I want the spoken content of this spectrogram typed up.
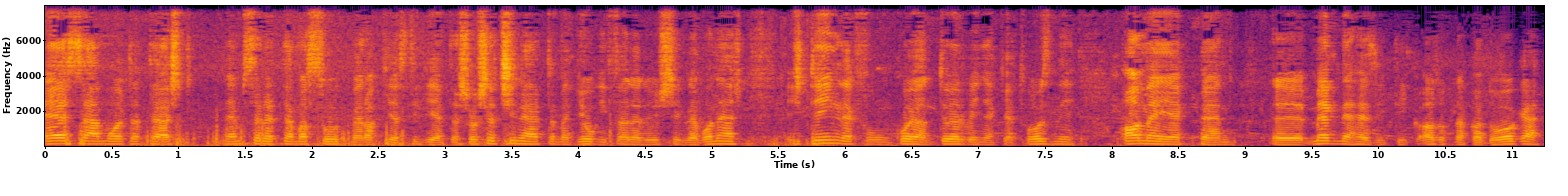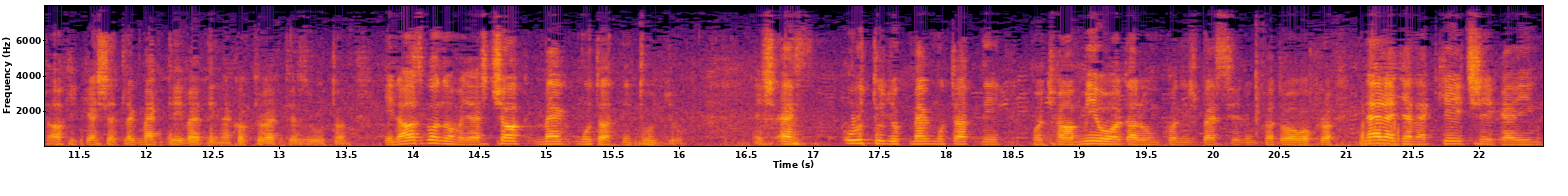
elszámoltatást, nem szeretem a szót, mert aki ezt ígérte, sose csinálta, meg jogi felelősségre vonás, és tényleg fogunk olyan törvényeket hozni, amelyekben megnehezítik azoknak a dolgát, akik esetleg megtévednének a következő úton. Én azt gondolom, hogy ezt csak megmutatni tudjuk. És ezt úgy tudjuk megmutatni, hogyha a mi oldalunkon is beszélünk a dolgokról. Ne legyenek kétségeink,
